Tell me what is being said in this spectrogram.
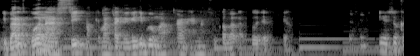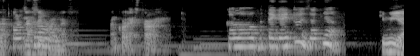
ibarat gue nasi pakai mentega gitu gue makan enak suka banget gue jadi kecil iya suka nasi Kolesterol. panas kan kolesterol ya Kalau mentega itu zatnya? Kimia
